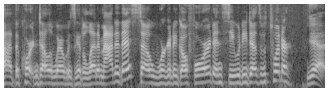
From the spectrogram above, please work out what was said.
uh, the court in Delaware was going to let him out of this, so we're going to go forward and see what he does with Twitter. Yeah,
